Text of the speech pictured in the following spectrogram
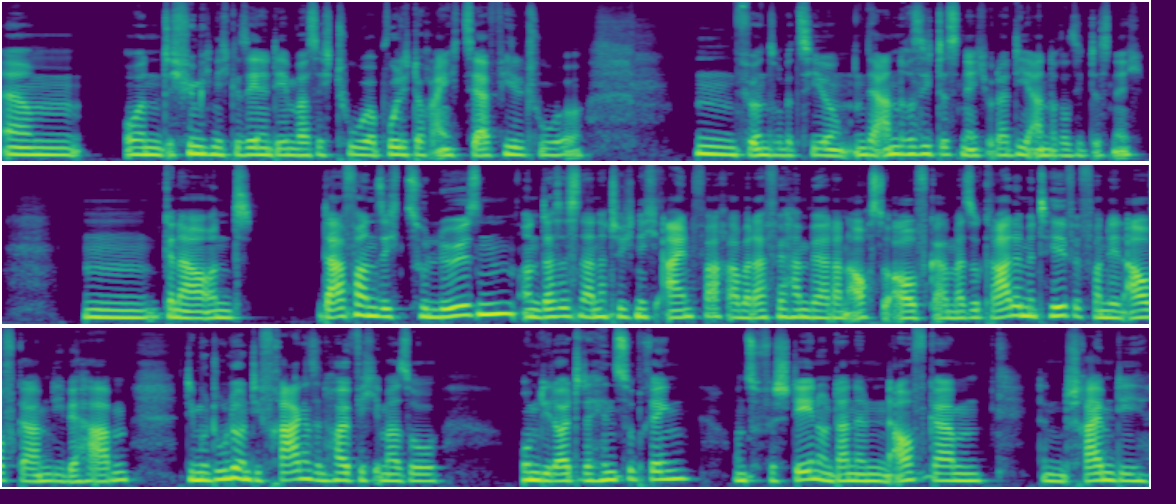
Ähm, und ich fühle mich nicht gesehen in dem, was ich tue, obwohl ich doch eigentlich sehr viel tue mh, mm, für unsere Beziehung. Und der andere sieht es nicht oder die andere sieht es nicht. Mh, mm, genau, und davon sich zu lösen, und das ist dann natürlich nicht einfach, aber dafür haben wir dann auch so Aufgaben. Also gerade mit Hilfe von den Aufgaben, die wir haben, die Module und die Fragen sind häufig immer so um die Leute dahin zu bringen und zu verstehen. Und dann in den Aufgaben, dann schreiben die,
